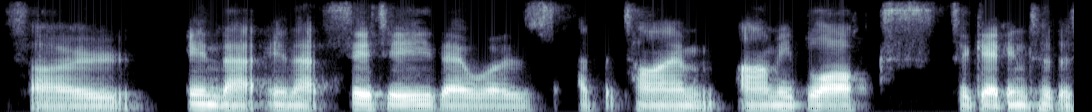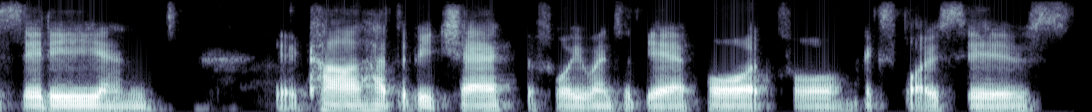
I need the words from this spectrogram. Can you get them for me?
So in that in that city, there was at the time army blocks to get into the city, and your car had to be checked before you went to the airport for explosives,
